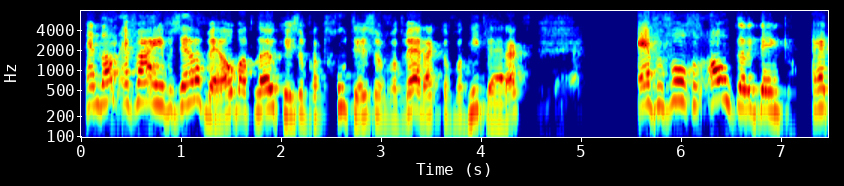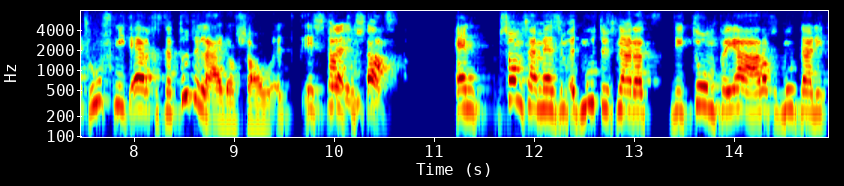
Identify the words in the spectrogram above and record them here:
En dan ervaar je vanzelf wel wat leuk is, of wat goed is, of wat werkt, of wat niet werkt. En vervolgens ook dat ik denk, het hoeft niet ergens naartoe te leiden of zo. Het is stap Nee, voor stap. dat. En soms zijn mensen, het moet dus naar dat, die ton per jaar, of het moet naar die.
